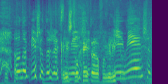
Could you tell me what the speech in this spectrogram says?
Оно пишет уже все Количество хейтеров и увеличилось. меньше.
